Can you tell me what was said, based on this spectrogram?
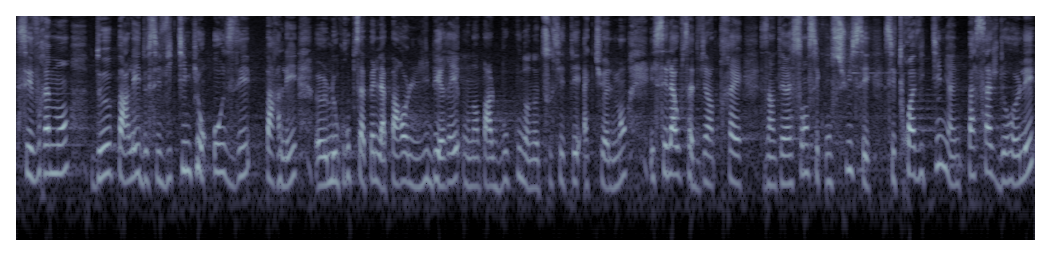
c'est vraiment de parler de ces victimes qui ont osé parler. Euh, le groupe s'appelle La Parole Libérée, on en parle beaucoup dans notre société actuellement, et c'est là où ça devient très intéressant, c'est qu'on suit ces, trois victimes, il y a un passage de relais,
